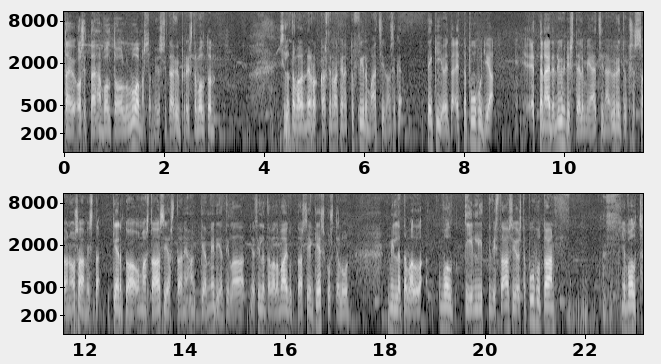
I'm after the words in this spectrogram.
tai osittainhan Volt on ollut luomassa myös sitä Hyperistä. Volt on sillä tavalla nerokkaasti rakennettu firma, että siinä on sekä tekijöitä että puhujia, että näiden yhdistelmiä, että siinä yrityksessä on osaamista kertoa omasta asiastaan ja hankkia mediatilaa ja sillä tavalla vaikuttaa siihen keskusteluun, millä tavalla Volttiin liittyvistä asioista puhutaan. Ja Volt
